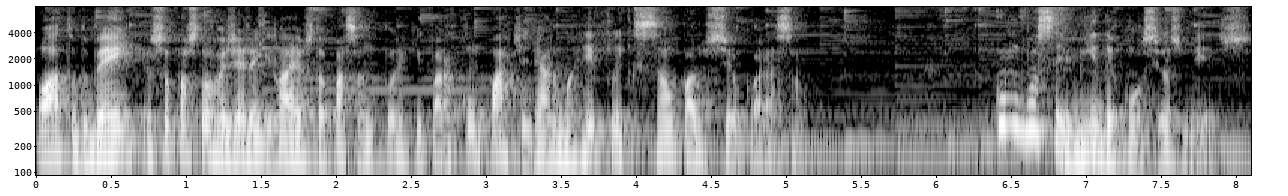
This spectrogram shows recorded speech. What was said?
Olá, tudo bem? Eu sou o pastor Rogério Aguilar e estou passando por aqui para compartilhar uma reflexão para o seu coração. Como você lida com seus medos?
